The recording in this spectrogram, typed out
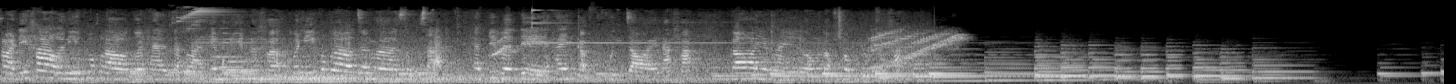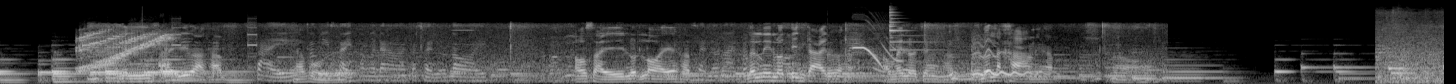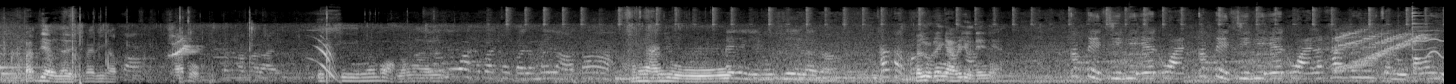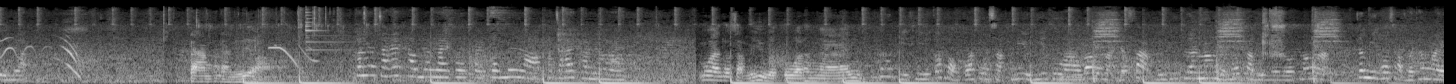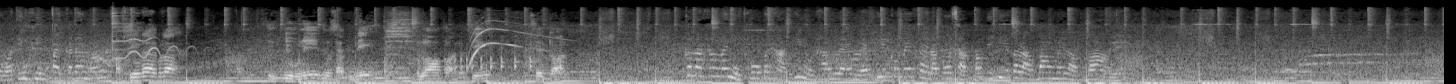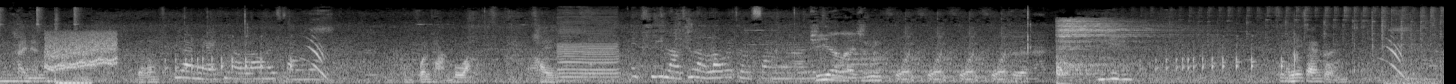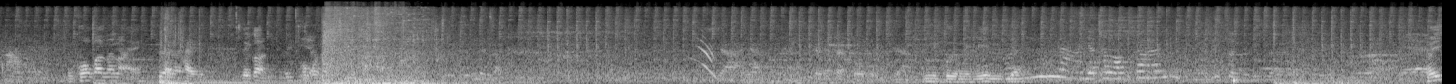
สวัสดีค่ะ วันนี้พวกเราตัวแทนจากร้านเอ็มเนะคะ วันนี้พวกเราจะมาสุขสันต์แฮปปี้เบิร์ดเดย์ให้กับคุณจอยนะคะ ก็ยังไงลองรับชมดูเลยค่ะเป็นใสดีกว่าครับ ใสครับผมมีใสธรรมดากับใสรถลอย เอาใส่รถลอยครับ ใส่รถลอย แล้วนี่รถตีนกายด้วยครับ เอาไม่รถใช่ไหมครับ ลดราคาไหมครับ อ๋อ ป๊บเดียวเลยใช่ไหมพี่ครับ ครับผมจะทำอะไรอีกซีมาบอกแล้วไงเมื่อวานทำไมโทรไปแล้วไม่รับอะทำงานอยู่เป็นอย่างนี้ทุกทีเลยเนาะถ้าแต่แล้วรู้ได้ไงว่าอยู่นี่เนี่ย ก็ติด GPS ไว้ ก็ติด GPS ไว้แล้วถ้าไม่รู้จะรู้ก็ว่าอยู่เนี่ยตามขนาดนี้เลยเหรอก็เราจะให้ทำยังไงโทรไปก็ไม่รับก็จะให้ทำยังไง เมื่อวานโทรศัพท์ไม่อยู่กับตัวทำงาน พูดกี่ทีก็บอกว่าโทรศัพท์ไม่อยู่ที่ตัวบ้างอะเดี๋ยวฝากไปที่เพื่อนบ้างเดี๋ยวโทรศัพท์อยู่ในรถบ้างอะจะมีโทรศัพท์ไว้ทำไมวะทิ้งๆไปก็ได้มั้งเอาทิ้งได้ปะล่ะติดอยู่นี่โทรศัพท์อยู่นี่รอก่อนทิ้งเสร็จก่อนก็แล้วทำไมหนูโทรไปหาพี่หนูทำอะไรอย่างเงี้ยพี่ก็ไม่เคยรับโทรศัพท์บางทีพี่ก็รับบ้างไม่รับบ้างใครเนี่ยเดี๋ยวก่อนเพื่อนไงที่เราเล่าให้ฟังเนี่ยผมควรถามบัวใครให้ พี่เราที่เราเล่าให้เธอฟังไงพี่อะไรฉันเป็นผัวผัวผัวผัวเธอนะอันนี้แฟนผมอ้าวผมโค้งกันซะหน่อยเพื่อนใครเดี๋ยวก่อนโค้งกันอย่าอย่าอย่าแต่ตัวผมอย่ามีปืนมีมีดมีเพื่อนอย่าอย่าทะเลาะกันเฮ้ย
